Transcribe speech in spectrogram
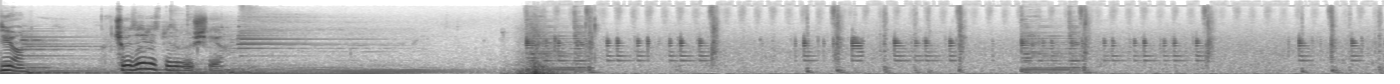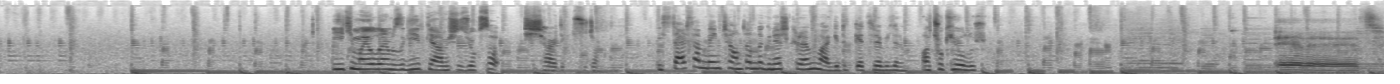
Diyorsun. Çözeriz biz bu işi ya. İyi ki mayolarımızı giyip gelmişiz yoksa pişerdik bu sıcakta. İstersen benim çantamda güneş kremi var. Gidip getirebilirim. Aa, çok iyi olur. Evet.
